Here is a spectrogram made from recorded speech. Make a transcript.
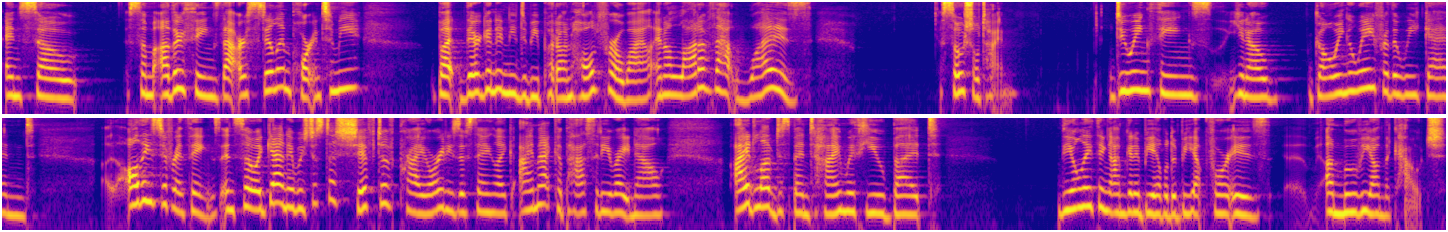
And so some other things that are still important to me, but they're going to need to be put on hold for a while. And a lot of that was social time, doing things, you know, going away for the weekend, all these different things. And so, again, it was just a shift of priorities of saying, like, I'm at capacity right now. I'd love to spend time with you, but the only thing I'm going to be able to be up for is a movie on the couch,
